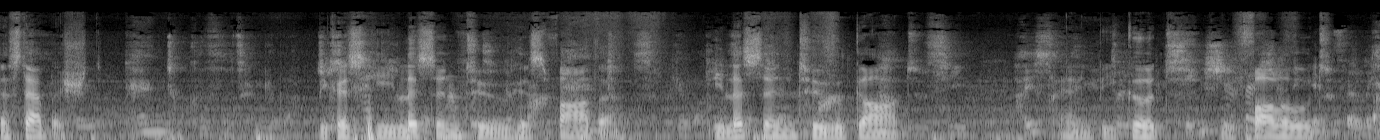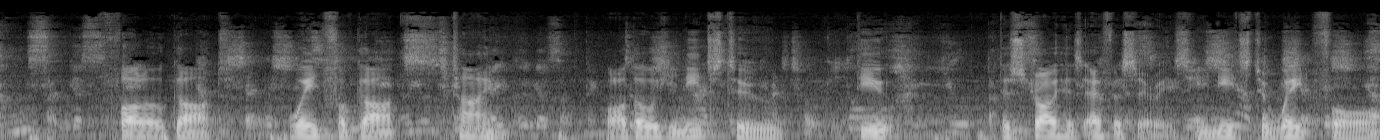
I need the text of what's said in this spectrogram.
established because he listened to his father, he listened to God and be good. Be followed, follow God, wait for God's time, although He needs to de- destroy His adversaries. He needs to wait for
